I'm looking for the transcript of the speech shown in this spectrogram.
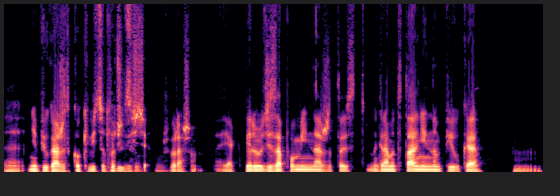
e, nie piłkarzy, tylko kibiców, kibiców, oczywiście, no. przepraszam. Jak wielu ludzi zapomina, że to jest, my gramy totalnie inną piłkę hmm,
